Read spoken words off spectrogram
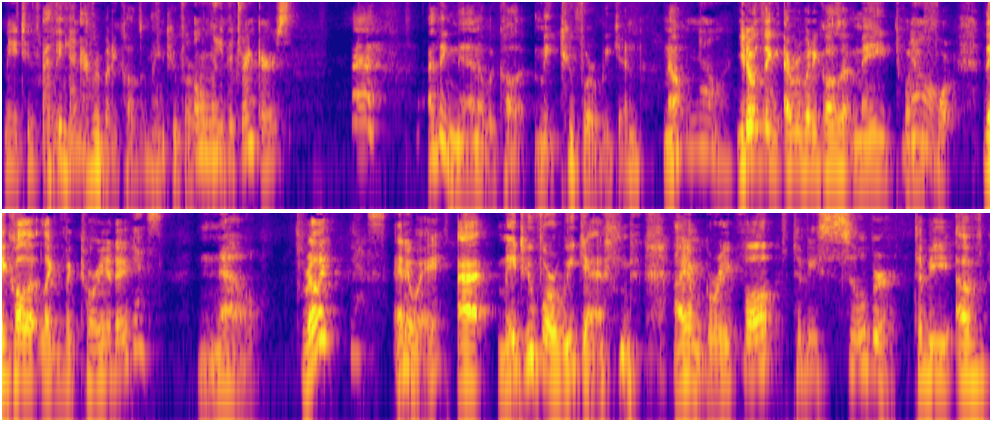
May 2 for I think everybody calls it May two four. Only weekend. the drinkers. Eh, I think Nana would call it May two four weekend. No. No. You don't think everybody calls it May twenty four? They call it like Victoria Day. Yes. No. Really? Yes. Anyway, at May 2 for a weekend, I am grateful to be sober, to be of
